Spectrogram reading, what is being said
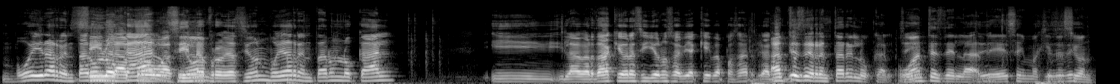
Voy a ir a rentar un local. sin la aprobación, voy a rentar un local. Y, la verdad que ahora sí yo no sabía qué iba a pasar. Antes de rentar el local o antes de, la, de esa imaginación,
